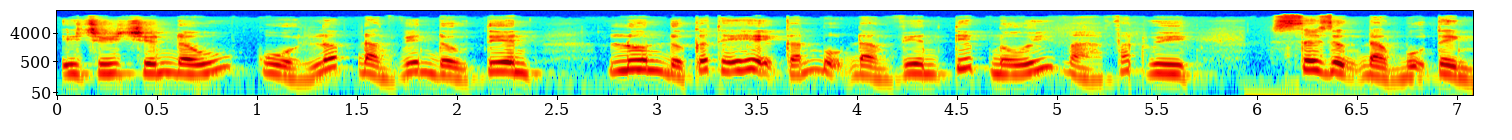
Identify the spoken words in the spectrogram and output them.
ý chí chiến đấu của lớp đảng viên đầu tiên luôn được các thế hệ cán bộ đảng viên tiếp nối và phát huy, xây dựng đảng bộ tỉnh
